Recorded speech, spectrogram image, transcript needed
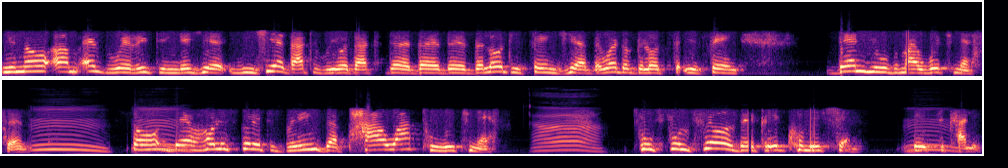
You know, um, as we're reading here, we hear that we that the, the, the, the Lord is saying here, the word of the Lord is saying, then you'll be my witnesses. Mm. So mm. the Holy Spirit brings the power to witness, ah. to fulfill the Great Commission, mm. basically,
